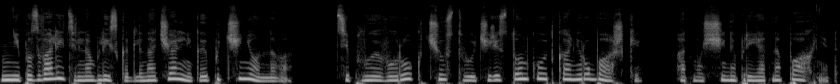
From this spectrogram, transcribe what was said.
Непозволительно близко для начальника и подчиненного. Тепло его рук чувствую через тонкую ткань рубашки. От мужчины приятно пахнет.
